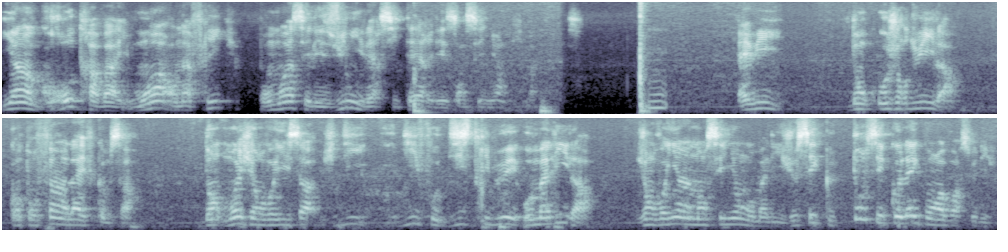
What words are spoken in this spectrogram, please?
il y a un gros travail. Moi, en Afrique, pour moi, c'est les universitaires et les enseignants qui m'intéressent. Eh oui. Donc aujourd'hui, là, quand on fait un live comme ça, dans, moi j'ai envoyé ça, je dis, il faut distribuer au Mali, là. J'ai envoyé un enseignant au Mali. Je sais que tous ses collègues vont avoir ce livre.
